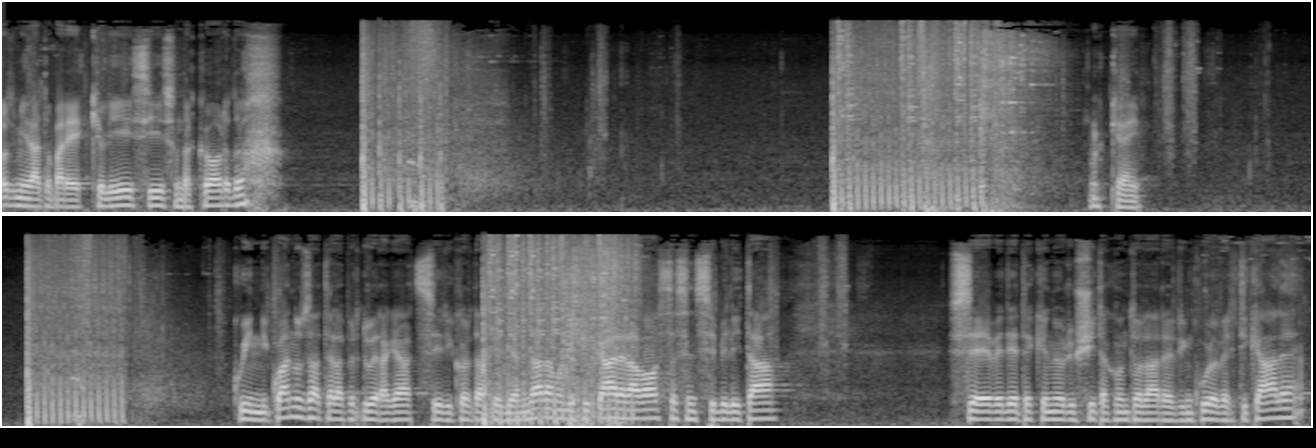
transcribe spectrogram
Ho smirato parecchio lì, sì, sono d'accordo. Ok. Quindi quando usate la per due ragazzi ricordate di andare a modificare la vostra sensibilità se vedete che non riuscite a controllare il rinculo verticale.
